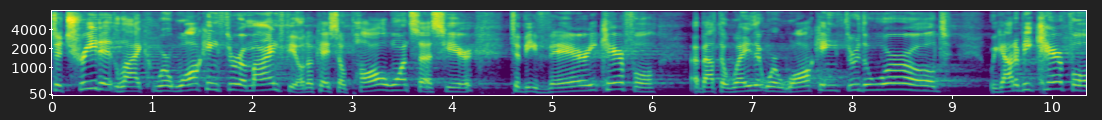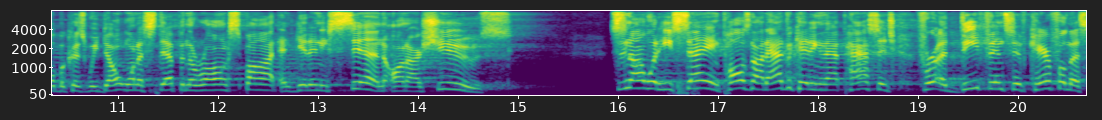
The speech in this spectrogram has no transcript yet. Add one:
to treat it like we're walking through a minefield. Okay, so Paul wants us here to be very careful about the way that we're walking through the world. We got to be careful because we don't want to step in the wrong spot and get any sin on our shoes. This is not what he's saying. Paul's not advocating in that passage for a defensive carefulness.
